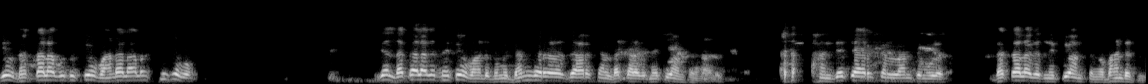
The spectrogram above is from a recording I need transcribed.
जेव धक्का लागतो तेव्हा भांडायला आला ठीक आहे भाऊ ज्याला धक्का लागत नाही तेव्हा भांडत. तुम्ही धनगरच्या आरक्षणाला धक्का लागत नाही ते आमचं माणूस आणि त्याच्या आरक्षणाला आमच्यामुळं धक्का लागत नाही तेव्हा आमचं भांडत नाही.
